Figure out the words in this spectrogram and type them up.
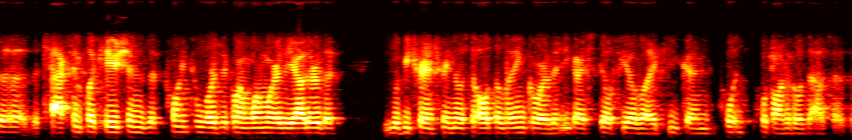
the, the tax implications that point towards it going one way or the other that you would be transferring those to AltaLink or that you guys still feel like you can hold, hold on to those assets?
